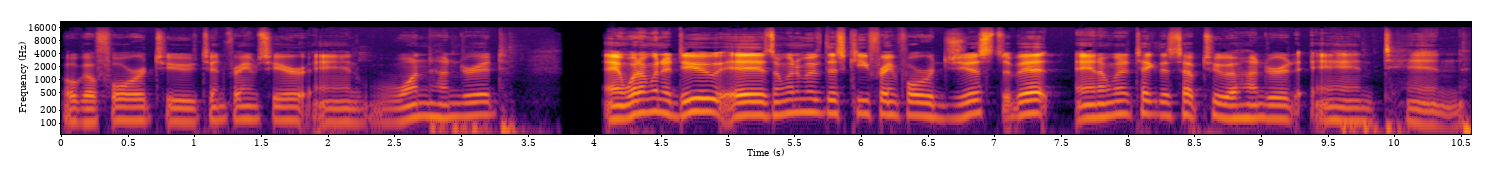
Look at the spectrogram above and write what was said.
We'll go forward to 10 frames here and 100. And what I'm going to do is I'm going to move this keyframe forward just a bit and I'm going to take this up to 110.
